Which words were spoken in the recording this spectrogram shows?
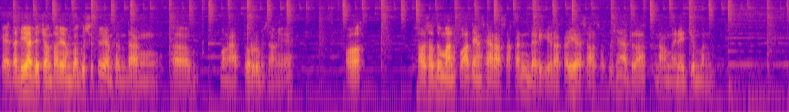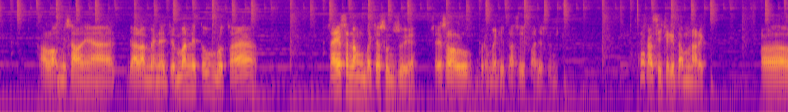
Kayak tadi ada contoh yang bagus itu yang tentang eh, mengatur misalnya ya. Kalau salah satu manfaat yang saya rasakan dari hierarki ya salah satunya adalah tentang manajemen. Kalau misalnya dalam manajemen itu menurut saya saya senang baca Sun Tzu ya. Saya selalu bermeditasi pada Sun Tzu. Saya kasih cerita menarik. Eh,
